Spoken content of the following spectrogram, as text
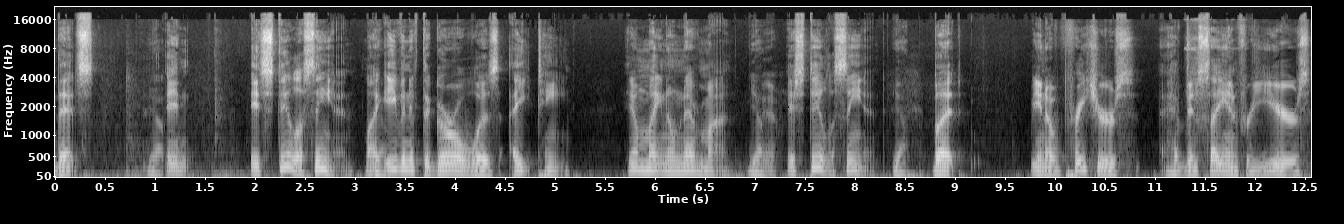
that's Yeah. and it's still a sin. Like Yeah. even if the girl was eighteen, it don't make no never mind. Yeah. Yeah. It's still a sin. Yeah. But you know, preachers have been saying for years,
